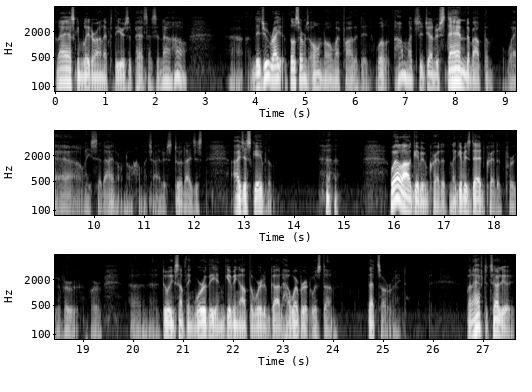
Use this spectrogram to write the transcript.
And I asked him later on, after the years had passed, I said, Now, how uh, did you write those sermons? Oh, no, my father did. Well, how much did you understand about them? Well, he said, I don't know how much I understood. I just, I just gave them. well, I'll give him credit, and I give his dad credit for for for uh, doing something worthy and giving out the word of God, however it was done. That's all right. But I have to tell you,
